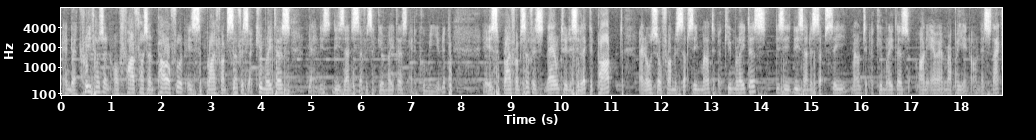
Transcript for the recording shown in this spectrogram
And the 3000 or 5000 power fluid is supplied from surface accumulators. This, these are the surface accumulators at the Koomey unit. It is supplied from surface down to the selected part and also from the subsea mounted accumulators. This is, these are the subsea mounted accumulators on the LMRP and on the stack.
